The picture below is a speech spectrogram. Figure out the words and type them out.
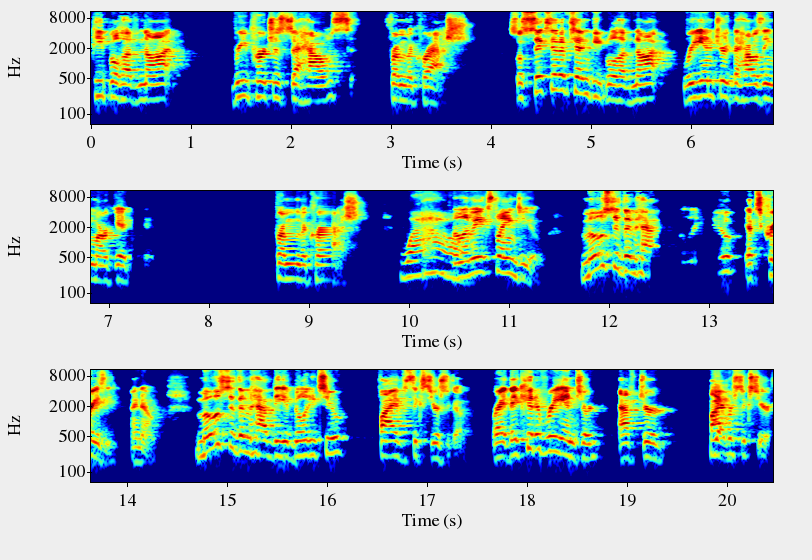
people have not repurchased a house from the crash. So six out of 10 people have not re entered the housing market from the crash. Wow. Now, let me explain to you. Most of them have to. That's crazy. I know. Most of them had the ability to five, six years ago, right? They could have re entered after five yeah. or six years.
